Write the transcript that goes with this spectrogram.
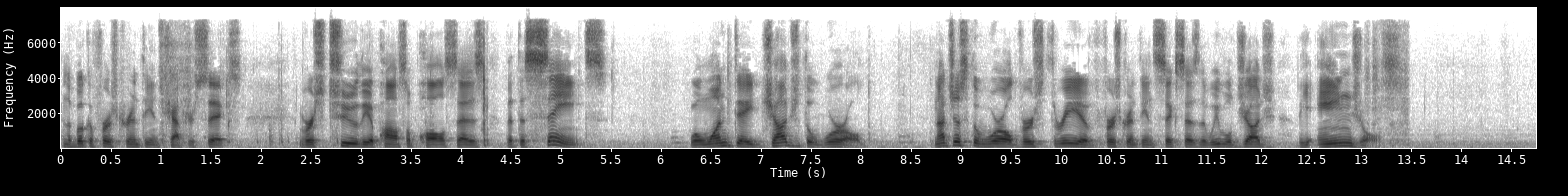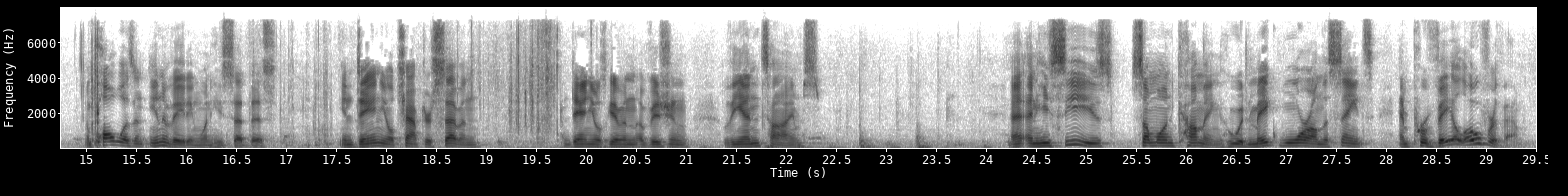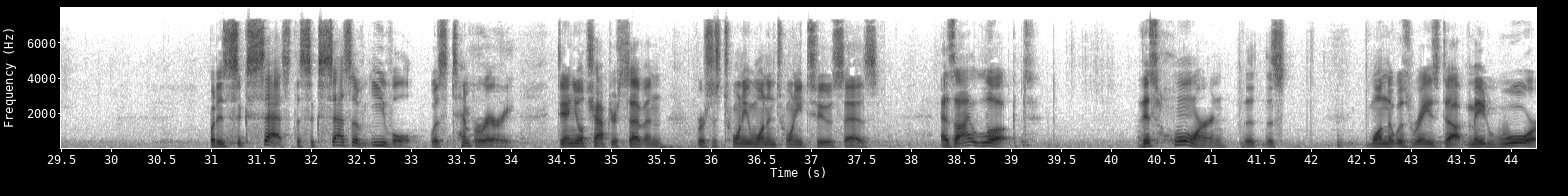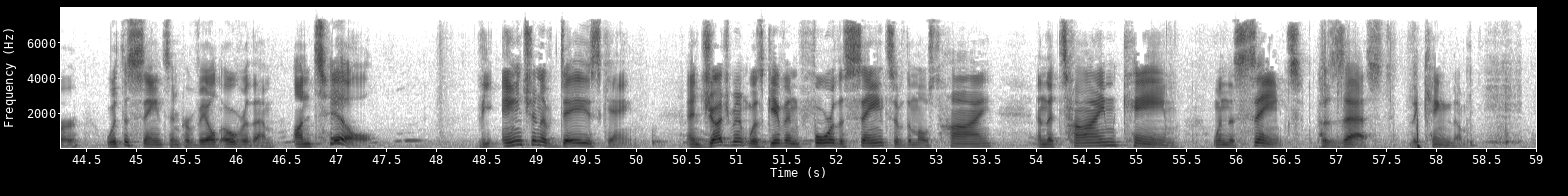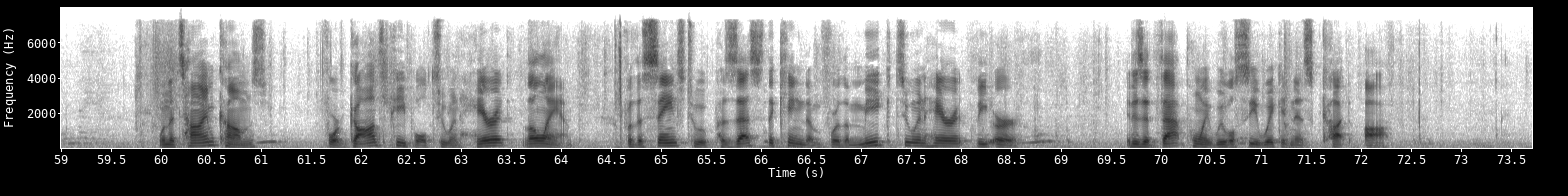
In the book of 1 Corinthians, chapter 6, verse 2, the Apostle Paul says that the saints will one day judge the world. Not just the world. Verse 3 of 1 Corinthians 6 says that we will judge the angels. And Paul wasn't innovating when he said this. In Daniel chapter 7, Daniel's given a vision of the end times. And, he sees someone coming who would make war on the saints and prevail over them. But his success, the success of evil, was temporary. Daniel chapter 7, verses 21 and 22 says, As I looked, this horn, this one that was raised up, made war with the saints and prevailed over them until the Ancient of Days came, and judgment was given for the saints of the Most High, and the time came when the saints possessed the kingdom. When the time comes for God's people to inherit the land, for the saints to possess the kingdom, for the meek to inherit the earth, it is at that point we will see wickedness cut off.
